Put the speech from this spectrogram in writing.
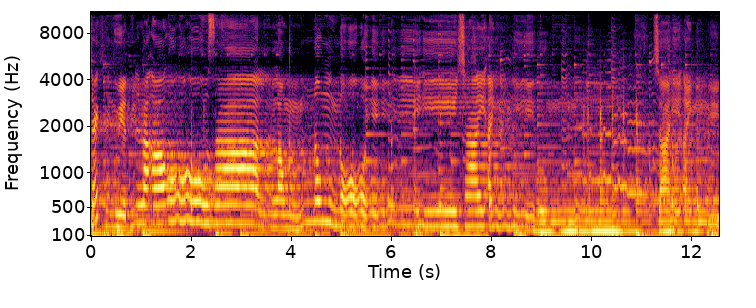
Trách nguyệt lão lòng nông nổi trai anh nghi hùng. Trai anh nghi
